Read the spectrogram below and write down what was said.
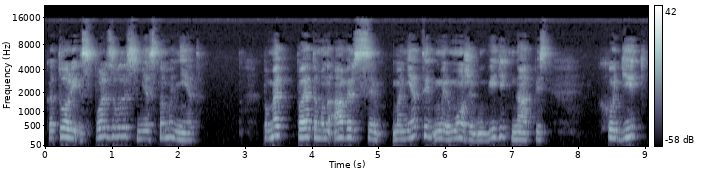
которые использовались вместо монет. Поэтому на аверсе монеты мы можем увидеть надпись «Ходить,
